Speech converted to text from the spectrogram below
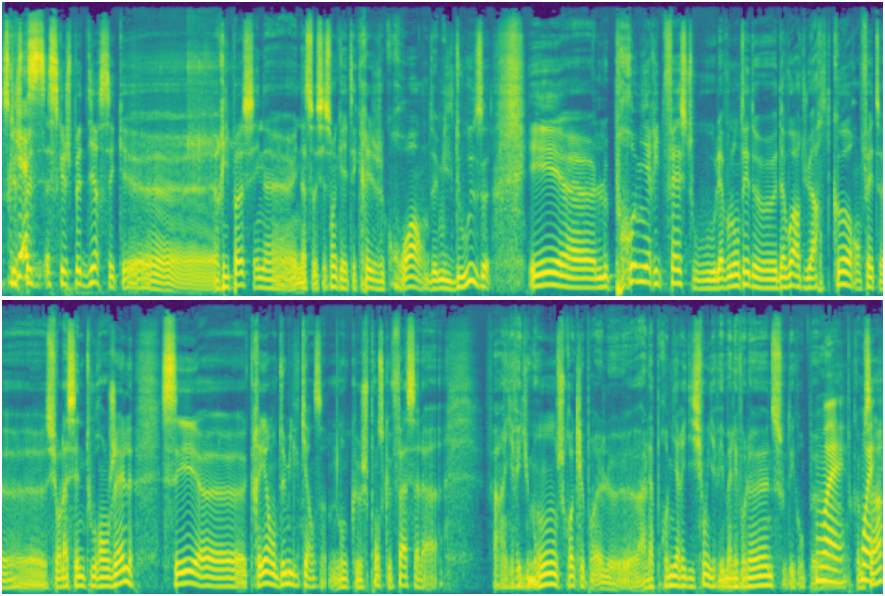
ce, que Yes. je peux, ce que je peux te dire, c'est que euh, Riposte, c'est une, une association qui a été créée, je crois, en 2012. Et euh, le premier Rip Fest, où la volonté de- d'avoir du hardcore, en fait, euh, sur la scène Tourangelle, c'est euh, créé en 2015. Donc euh, je pense que face à la Enfin, il y avait du monde. Je crois que le, le- à la première édition, il y avait Malevolence ou des groupes euh, Ouais, un peu comme ouais. ça.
